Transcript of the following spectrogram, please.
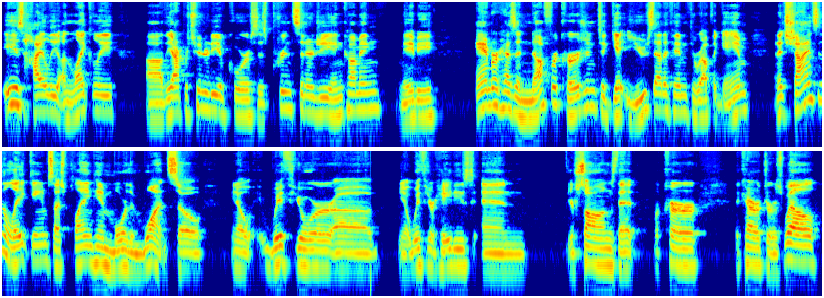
is highly unlikely. Uh, the opportunity, of course, is Prince Synergy incoming maybe. Amber has enough recursion to get use out of him throughout the game, and it shines in the late game slash playing him more than once. So, you know, with your uh, you know, with your Hades and your songs that recur the character as well,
